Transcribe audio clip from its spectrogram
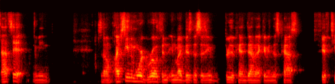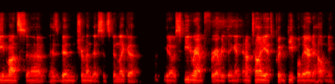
that's it. I mean, so I've seen the more growth in, in my businesses even through the pandemic. I mean, this past 15 months uh, has been tremendous. It's been like a you know speed ramp for everything, and, and I'm telling you, it's putting people there to help me.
